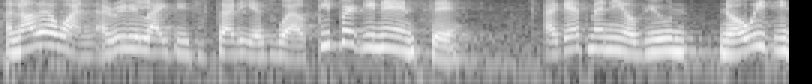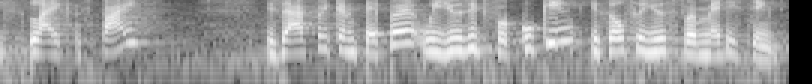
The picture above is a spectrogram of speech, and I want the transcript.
Another one, I really like this study as well. Piper guineense. I guess many of you know it. It's like spice. It's African pepper. We use it for cooking. It's also used for medicine.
